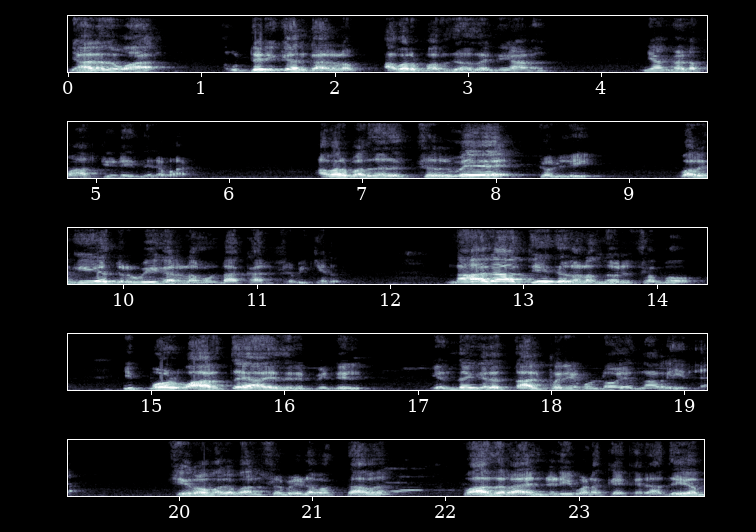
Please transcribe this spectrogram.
ഞാനത് വാ ഉദ്ധരിക്കാൻ കാരണം അവർ പറഞ്ഞത് തന്നെയാണ് ഞങ്ങളുടെ പാർട്ടിയുടെ നിലപാട്. അവർ പറഞ്ഞത് സിനിമയെ ചൊല്ലി വർഗീയ ധ്രുവീകരണം ഉണ്ടാക്കാൻ ശ്രമിക്കരുത്. നാലാം തീയതി നടന്ന ഒരു സംഭവം ഇപ്പോൾ വാർത്തയായതിന് പിന്നിൽ എന്തെങ്കിലും താല്പര്യമുണ്ടോ എന്നറിയില്ല. സീറോ മലബാർ സഭയുടെ വക്താവ് ഫാദർ ആന്റണി വടക്കേക്കർ അദ്ദേഹം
